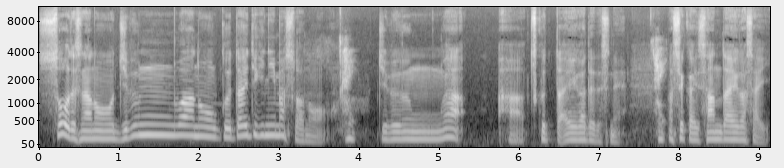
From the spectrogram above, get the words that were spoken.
そうですね。あの、自分は、あの、具体的に言いますと、あの、はい、自分があ作った映画でですね、はい、まあ、世界三大映画祭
